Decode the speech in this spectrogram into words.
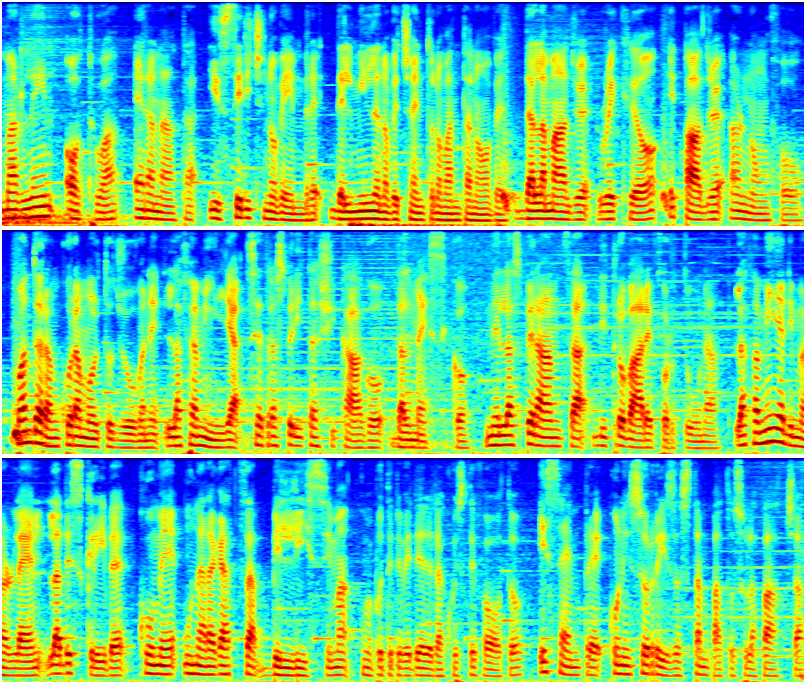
Marlene Otwa era nata il 16 novembre del 1999 dalla madre Hill e padre Arnon Fall. Quando era ancora molto giovane, la famiglia si è trasferita a Chicago dal Messico nella speranza di trovare fortuna. La famiglia di Marlene la descrive come una ragazza bellissima, come potete vedere da queste foto, e sempre con il sorriso stampato sulla faccia.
